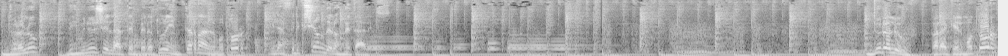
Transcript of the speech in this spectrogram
Duraloop disminuye la temperatura interna del motor y la fricción de los metales. Duraloop para que el motor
